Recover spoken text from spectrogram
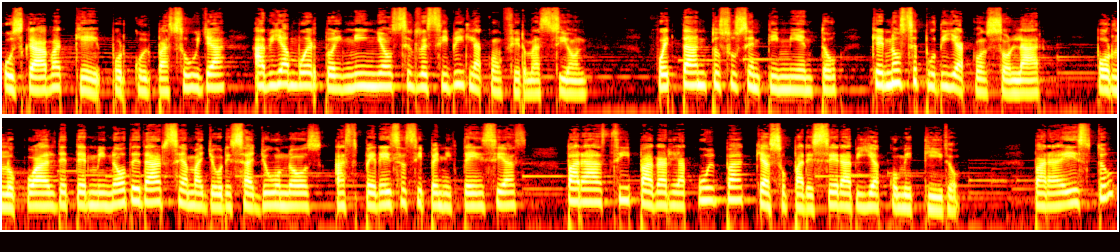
Juzgaba que, por culpa suya, había muerto el niño sin recibir la confirmación. Fue tanto su sentimiento que no se podía consolar, por lo cual determinó de darse a mayores ayunos, asperezas y penitencias, para así pagar la culpa que a su parecer había cometido. Para esto,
